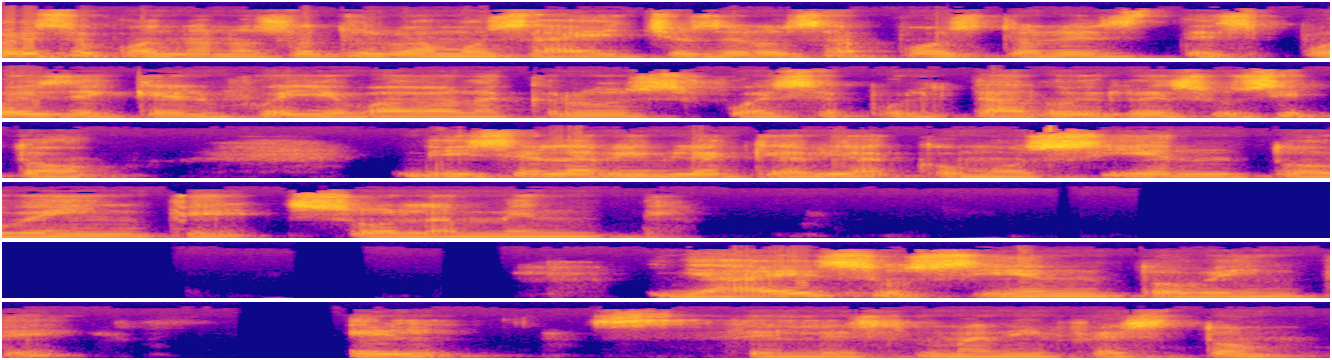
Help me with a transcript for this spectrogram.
Por eso cuando nosotros vamos a Hechos de los Apóstoles, después de que él fue llevado a la cruz, fue sepultado y resucitó, dice la Biblia que había como 120 solamente. Y a esos 120, él se les manifestó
